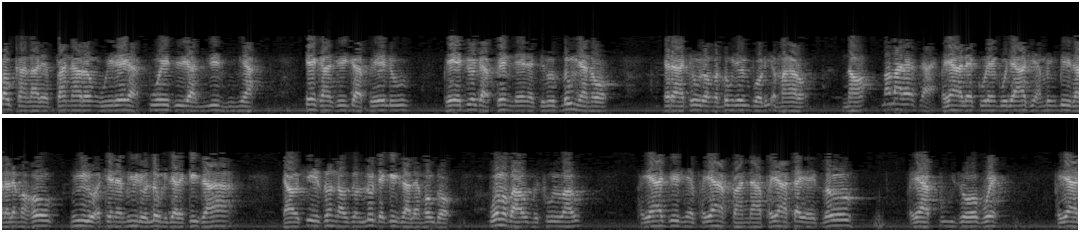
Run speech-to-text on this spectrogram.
ကောက်ခံလာတဲ့ဗန္နာတော်ငွေတွေကပွဲကြီးကမြည်မြည်မြဧကစီကဘယ်လူဘယ်အတွက်ကဘယ်နဲ့တဲ့ဒီလိုသုံးညံတော့အဲ့ဒါတို့တော့မသုံးရဘူးပေါ့လေအမှန်ကတော့နော်မှန်ပါတယ်ဆရာဘုရားလည်းကိုယ်တိုင်ကိုယ်ကြအချင်းအမိန်ပေးထားတယ်လည်းမဟုတ်မိမိတို့အထင်နဲ့မိမိတို့လုပ်နေကြတဲ့ကိစ္စဒါကိုရှေ့စွန်းနောက်စွန်းလွတ်တဲ့ကိစ္စလည်းမဟုတ်တော့ဝဲမပါဘူးမဆူပါဘူး ဘုရားကြည့်ဖြင့်ဘုရားဗန္နာဘုရားတိုက်ရိုက်သုံးဘုရားပူဇော်ပွဲဘုရား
